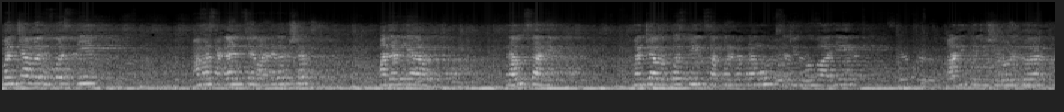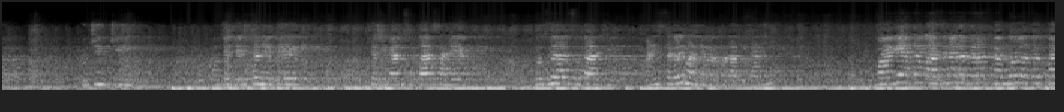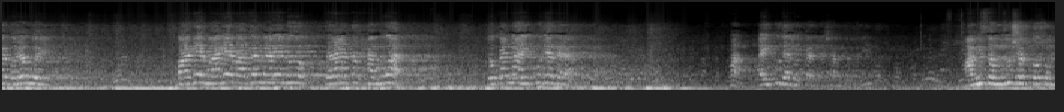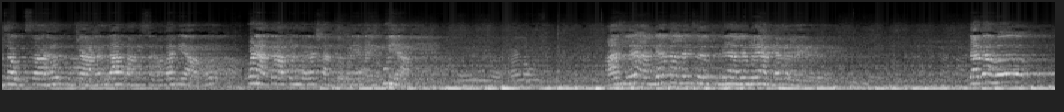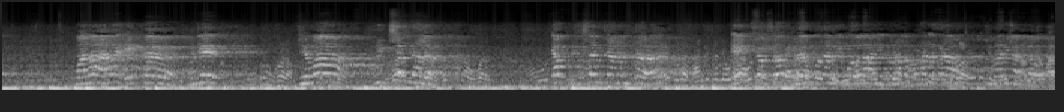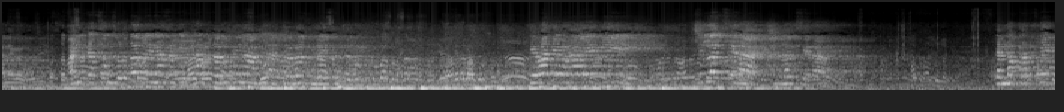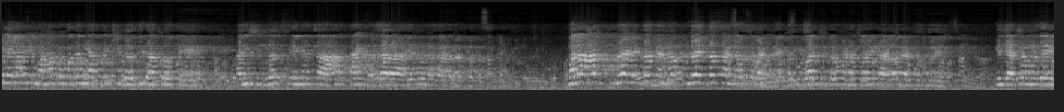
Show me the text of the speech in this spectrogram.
मंचावर उपस्थित आम्हा सगळ्यांचे मार्गदर्शक आदरणीय राऊत साहेब मंचावर उपस्थित संपर्क प्रमुख सचिन भाऊ आहिर आदित्यजी शिरोडकर कुचितजी आमचे ज्येष्ठ नेते शशिकांत सुतार साहेब पृथ्वीराज सुतारजी आणि सगळे मान्यवर पदाधिकारी. मागे आता वाचणारा थांबवलं तर फार बरं होईल. मागे मागे वाजवणारे लोक जरा आता थांबवा. लोकांना ऐकू द्या जरा. हा ऐकू द्या लोकांना शांतपणे. आम्ही समजू शकतो तुमचा उत्साह तुमच्या आनंदात आम्ही सहभागी आहोत पण आता आपण जरा शांतपणे ऐकूया. आज लय अंड्यात आलंय सर तुम्ही आल्यामुळे अंड्यात आलंय. जेव्हा फ्रिक्शन झालं त्या फ्रिक्शनच्या नंतर एक शब्द फडणवीसांनी बोलला आणि तुम्हाला लागला आणि त्याचं उत्तर देण्यासाठी फार तळमळीनं आम्ही राज्यभर फिरायचं ठरवलं. तेव्हा ते म्हणाले की शिल्लक सेना आहे शिल्लक सेना आहे. त्यांना प्रत्येक वेळेला मी महाप्रबोधन यात्रेची गर्दी दाखवते. आणि शिल्लक सेनेचा काय नजारा आहे तो नजारा दाखवते मला आज पुन्हा एकदा त्यांना पुन्हा एकदा सांगावं असं वाटतंय. दिवाळ चित्रपटाचा एक डायलॉग आठवतोय की ज्याच्यामध्ये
